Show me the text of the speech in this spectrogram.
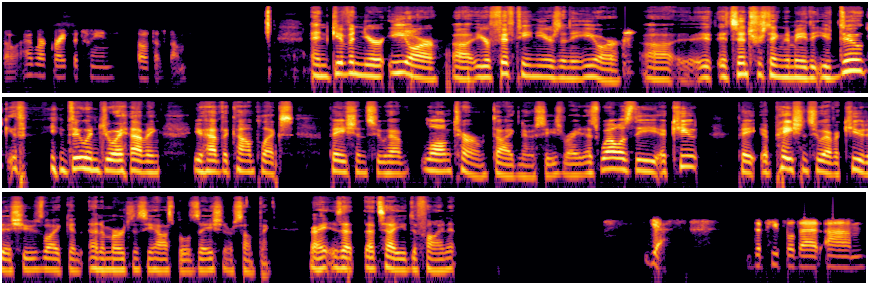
So I work right between both of them. And given your ER, uh, your 15 years in the ER, uh, it, it's interesting to me that you do you do enjoy having you have the complex patients who have long term diagnoses, right, as well as the acute pa- uh, patients who have acute issues like an, an emergency hospitalization or something, right? Is that that's how you define it? Yes, the people that um,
